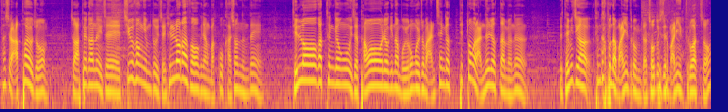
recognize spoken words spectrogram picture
사실 아파요 좀. 저 앞에 가는 이제 치유성님도 이제 힐러라서 그냥 맞고 가셨는데 딜러 같은 경우 이제 방어력이나 뭐 이런 걸 좀 안 챙겨 피통을 안 늘렸다면은 데미지가 생각보다 많이 들어옵니다. 저도 이제 많이 들어왔죠.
